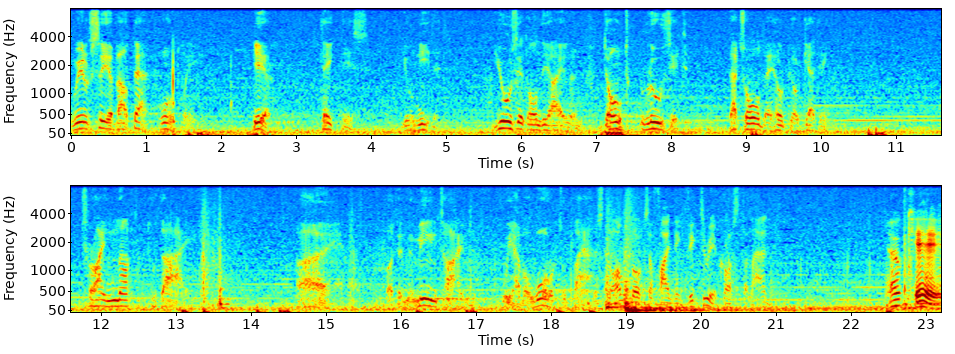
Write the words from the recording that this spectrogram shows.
We'll see about that, won't we? Here, take this. You need it. Use it on the island. Don't lose it. That's all the help you're getting. Try not to die. Aye. But in the meantime, we have a war to plan. The Stormcloaks are finding victory across the land. Okay.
